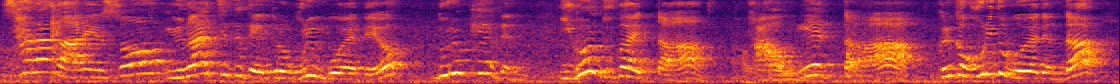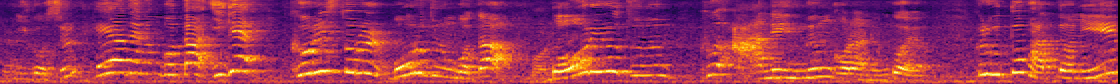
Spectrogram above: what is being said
사랑 안에서 유나이티드 되도록 우린 뭐 해야 돼요? 노력해야 되는 거예요. 이걸 누가 했다? 바울이 했다. 그러니까 우리도 뭐 해야 된다? 이것을 해야 되는 거다. 이게 그리스도를 뭐로 두는 거다? 머리. 머리로 두는 그 안에 있는 거라는 거예요. 그리고 또 봤더니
